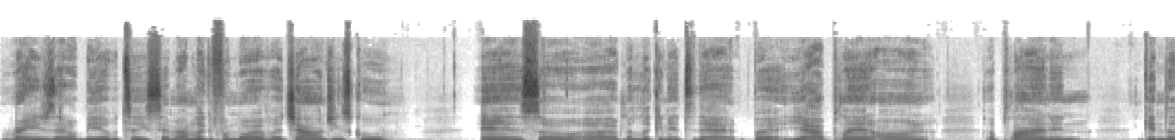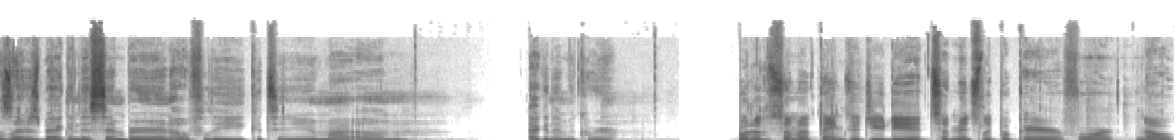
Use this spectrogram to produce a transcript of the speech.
range that'll be able to accept me. I'm looking for more of a challenging school, and so uh, I've been looking into that. But yeah, I plan on applying and getting those letters back in December, and hopefully continuing my um, academic career. What are some of the things that you did to mentally prepare for you know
